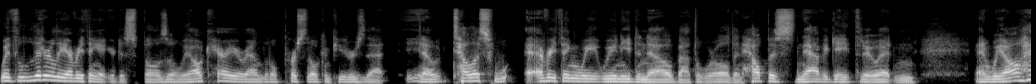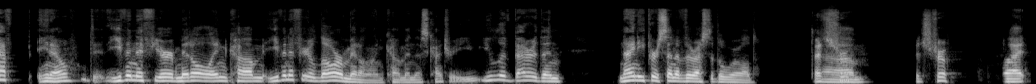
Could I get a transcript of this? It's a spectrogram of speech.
with literally everything at your disposal. We all carry around little personal computers that, you know, tell us w- everything we, we need to know about the world and help us navigate through it. And, and we all have, you know, even if you're middle income, even if you're lower middle income in this country, you, you live better than 90% of the rest of the world. That's um, true. It's true. But,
